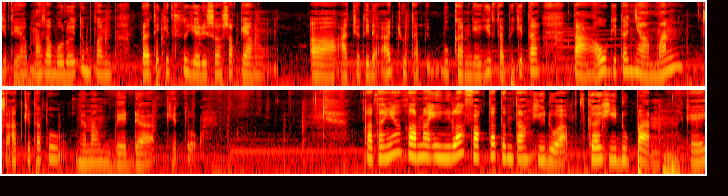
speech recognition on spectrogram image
gitu ya. Masa bodoh itu bukan berarti kita tuh jadi sosok yang uh, acu tidak acu tapi bukan kayak gitu. Tapi kita tahu kita nyaman saat kita tuh memang beda gitu Katanya karena inilah fakta tentang hidup, kehidupan. Oke. Okay?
